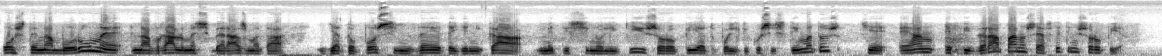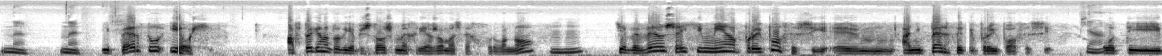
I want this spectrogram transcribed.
ώστε να μπορούμε να βγάλουμε συμπεράσματα για το πώς συνδέεται γενικά με τη συνολική ισορροπία του πολιτικού συστήματος και εάν επιδρά πάνω σε αυτή την ισορροπία. Ναι, ναι. Υπέρ του ή όχι. Αυτό για να το διαπιστώσουμε χρειαζόμαστε και βεβαίως έχει μία προϋπόθεση, ε, ανυπέρθετη προϋπόθεση. Ότι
